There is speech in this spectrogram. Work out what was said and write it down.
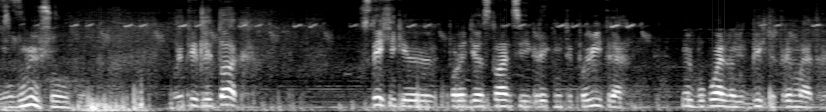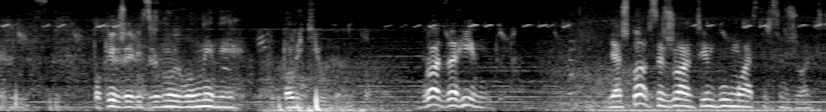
Зрозумів, що летить літак. Встиг тільки по радіостанції крикнути повітря, ну і буквально відбігти 3 метри, поки вже від зривної волни не полетів. Брат загинув тут. Я штаб сержант, він був мастер сержант.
